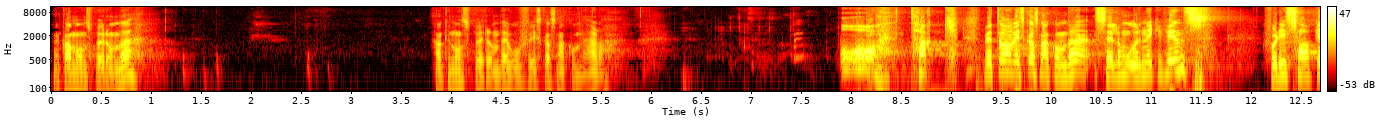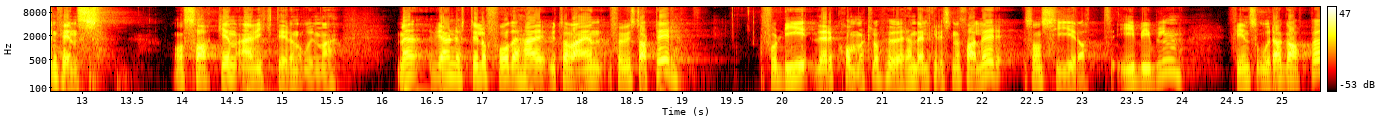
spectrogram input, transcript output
Men kan noen spørre om det? Kan ikke noen spørre om det, hvorfor vi skal snakke om det her, da? Å, takk! Vet du hva, Vi skal snakke om det selv om ordene ikke fins. Fordi saken fins. Og saken er viktigere enn ordene. Men vi er nødt til å få det her ut av veien før vi starter. Fordi dere kommer til å høre en del kristne taler som sier at i Bibelen fins ordet agape,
